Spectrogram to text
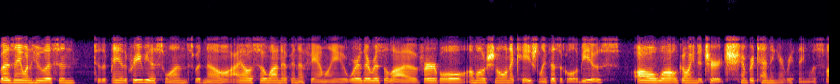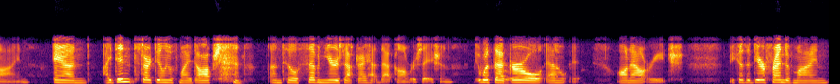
But as anyone who listened to the, any of the previous ones would know, I also wound up in a family where there was a lot of verbal, emotional, and occasionally physical abuse, all while going to church and pretending everything was fine. And I didn't start dealing with my adoption until seven years after I had that conversation with that oh. girl on outreach. Because a dear friend of mine,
